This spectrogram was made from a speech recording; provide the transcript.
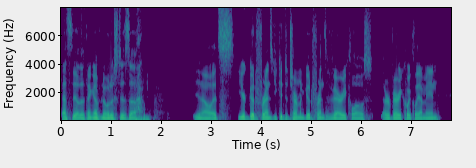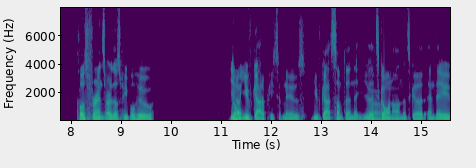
That's the other thing I've noticed is, um, you know, it's you're good friends. You can determine good friends very close or very quickly. I mean, close friends are those people who, you know, Don't- you've got a piece of news, you've got something that y- that's going on that's good, and they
